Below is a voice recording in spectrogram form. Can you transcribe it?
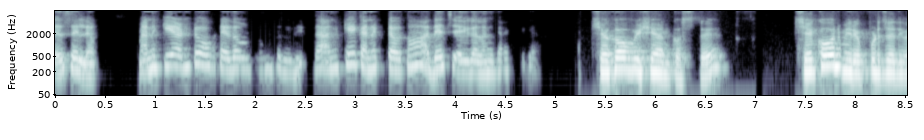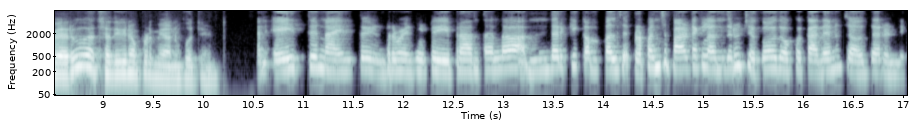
చేసేలేం మనకి అంటూ ఒకటి ఏదో ఒకటి ఉంటుంది. దానికే కనెక్ట్ అవుతాం. అదే చేయగలం కరెక్ట్గా. చెకోవ్ విషయానికి వస్తే చెకోవ్ని మీరు ఎప్పుడు చదివారు? అది చదివినప్పుడు మీ అనుభూతి ఏంటి? ఎయిత్ నైన్త్ ఇంటర్మీడియట్ ఈ ప్రాంతాల్లో అందరికీ కంపల్సరీ ప్రపంచ పాఠకులు అందరూ చెకోవ్ ఒక కథను చదువుతారండి.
